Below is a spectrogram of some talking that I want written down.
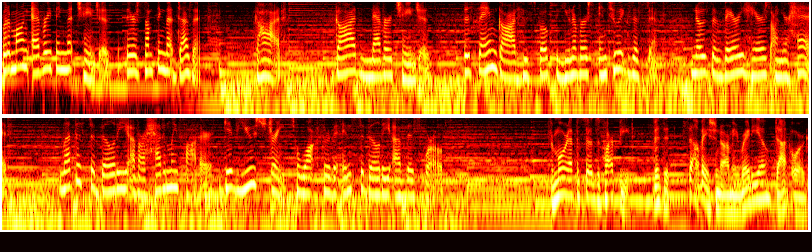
But among everything that changes, there is something that doesn't God. God never changes. The same God who spoke the universe into existence knows the very hairs on your head. Let the stability of our Heavenly Father give you strength to walk through the instability of this world. For more episodes of Heartbeat, visit salvationarmyradio.org.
